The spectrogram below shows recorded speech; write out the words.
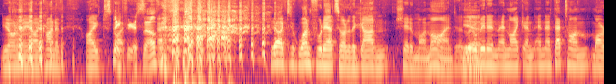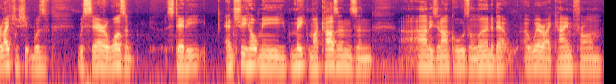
You know what I mean? I kind of. I Speak I, for yourself. yeah, I took one foot outside of the garden shed of my mind a Yeah. little bit, and, and like, and, and at that time, my relationship was with Sarah wasn't steady, and she helped me meet my cousins and uh, aunties and uncles and learn about uh, where I came from,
